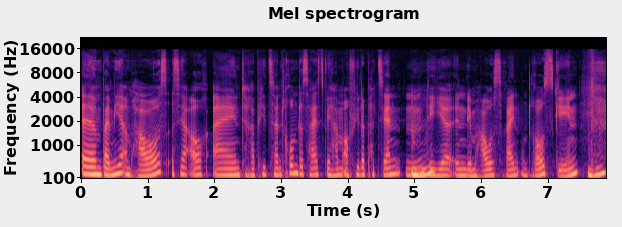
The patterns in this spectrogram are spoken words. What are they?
ähm, bei mir im Haus ist ja auch ein Therapiezentrum. Das heißt, wir haben auch viele Patienten, Mhm. die hier in dem Haus rein und raus gehen. Mhm.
